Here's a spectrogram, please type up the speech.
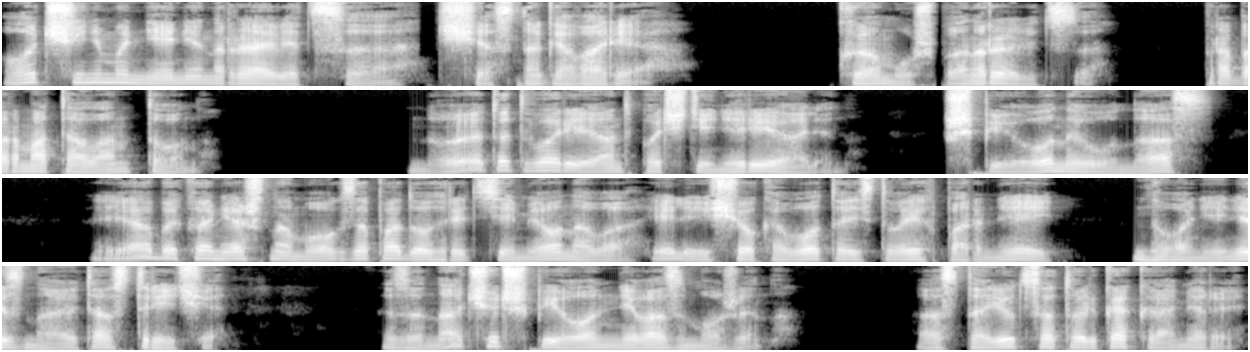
очень мне не нравится, честно говоря. Кому ж понравится, пробормотал Антон. Но этот вариант почти нереален. Шпионы у нас. Я бы, конечно, мог заподозрить Семенова или еще кого-то из твоих парней, но они не знают о встрече. Значит, шпион невозможен. Остаются только камеры,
